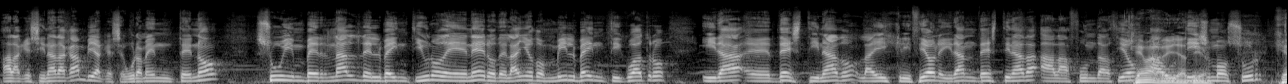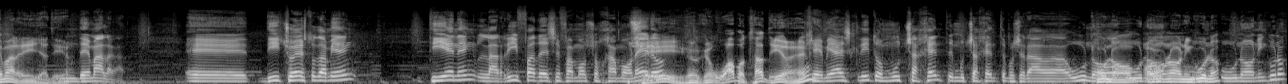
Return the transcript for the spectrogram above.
a la que si nada cambia, que seguramente no, su invernal del 21 de enero del año 2024 irá eh, destinado, las inscripciones irán destinadas a la Fundación maravilla, tío. Autismo Sur Qué maravilla, tío. de Málaga. Eh, dicho esto también, tienen la rifa de ese famoso jamonero. Sí, qué, qué guapo está, tío, ¿eh? Que me ha escrito mucha gente, mucha gente, pues será uno, Uno, uno o ninguno. uno o ninguno,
